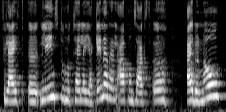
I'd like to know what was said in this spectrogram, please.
Vielleicht äh, lehnst du Nutella ja generell ab und sagst, äh, I don't know,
